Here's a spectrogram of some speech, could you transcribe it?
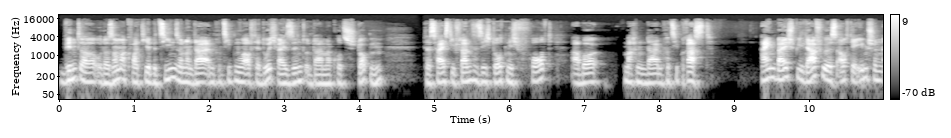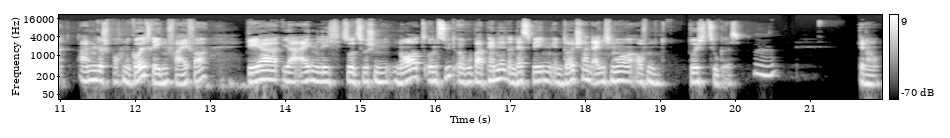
Winter- oder Sommerquartier beziehen, sondern da im Prinzip nur auf der Durchreise sind und da mal kurz stoppen. Das heißt, die pflanzen sich dort nicht fort, aber machen da im Prinzip Rast. Ein Beispiel dafür ist auch der eben schon angesprochene Goldregenpfeifer, der ja eigentlich so zwischen Nord- und Südeuropa pendelt und deswegen in Deutschland eigentlich nur auf dem Durchzug ist. Hm. Genau.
